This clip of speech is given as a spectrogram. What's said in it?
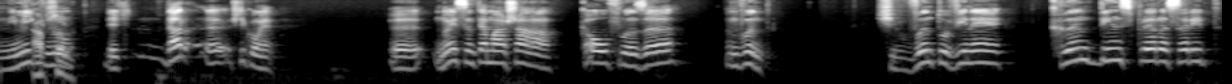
nimic Absolut. nu. Deci, dar uh, știi cum e? Uh, Noi suntem așa ca o frunză în vânt. Și vântul vine când dinspre răsărit,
